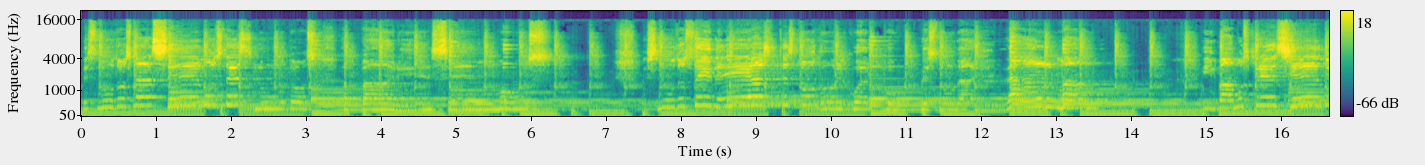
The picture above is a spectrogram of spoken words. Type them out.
Desnudos nacemos, desnudos aparecemos. Desnudos de ideas, desnudo el cuerpo, desnuda el vamos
